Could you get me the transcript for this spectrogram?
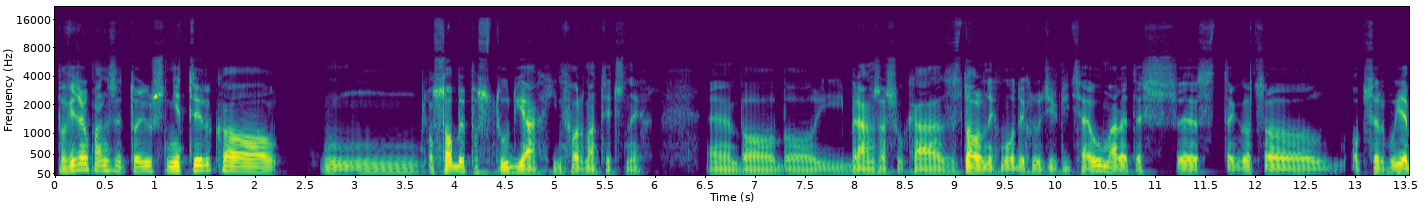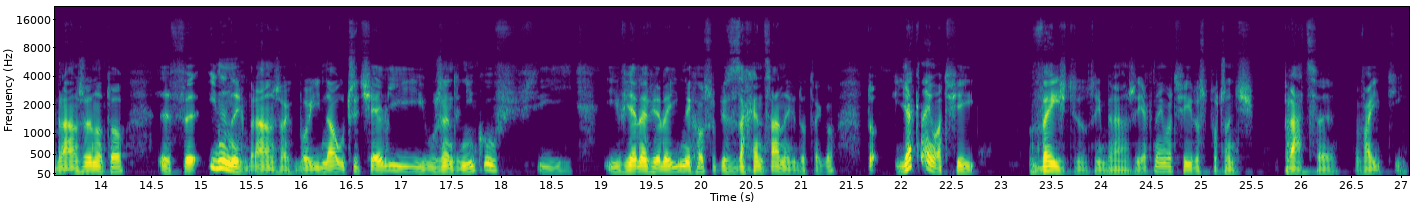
Powiedział Pan, że to już nie tylko mm, osoby po studiach informatycznych, bo, bo i branża szuka zdolnych młodych ludzi w liceum, ale też e, z tego, co obserwuje branżę, no to w innych branżach, bo i nauczycieli, i urzędników, i, i wiele, wiele innych osób jest zachęcanych do tego. To jak najłatwiej wejść do tej branży? Jak najłatwiej rozpocząć pracę w IT?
